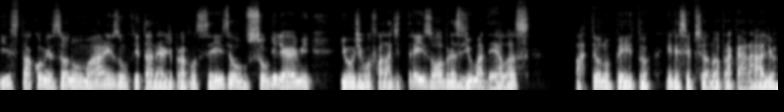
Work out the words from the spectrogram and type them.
E está começando mais um Fita Nerd para vocês. Eu sou o Guilherme e hoje eu vou falar de três obras e uma delas bateu no peito e decepcionou pra caralho.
